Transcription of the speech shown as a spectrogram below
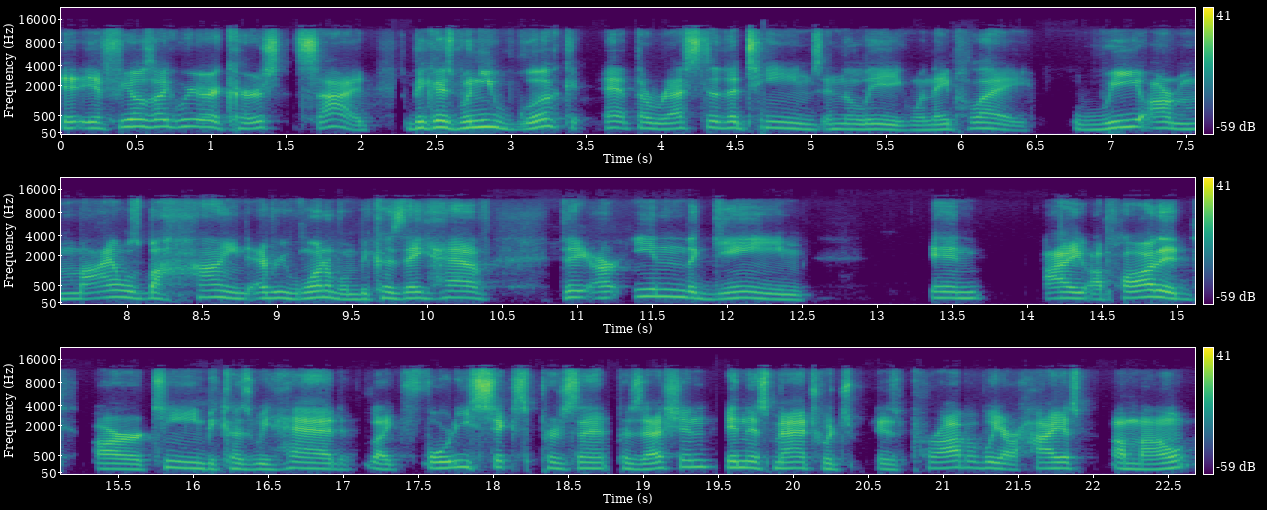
It, it feels like we're a cursed side because when you look at the rest of the teams in the league when they play, we are miles behind every one of them because they have they are in the game and I applauded our team because we had like 46% possession in this match, which is probably our highest amount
